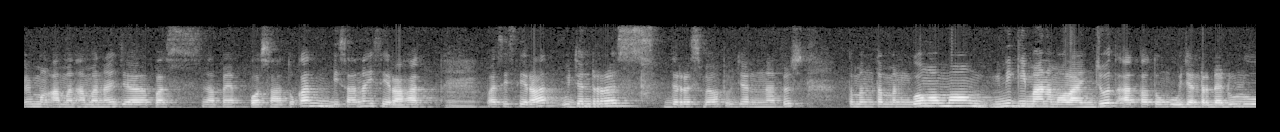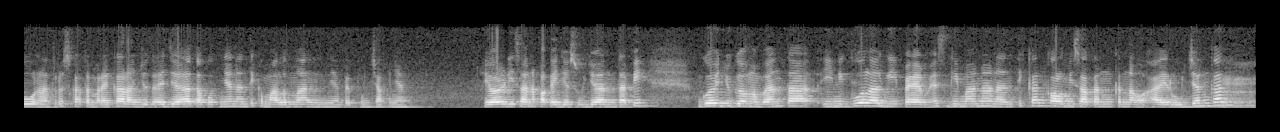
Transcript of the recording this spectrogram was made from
emang aman-aman aja. Pas sampai pos satu kan di sana istirahat. Hmm. pas istirahat hujan deres deres banget hujan. Nah terus temen-temen gue ngomong ini gimana? Mau lanjut atau tunggu hujan reda dulu? Nah terus kata mereka lanjut aja. Takutnya nanti kemalaman nyampe puncaknya. Ya di sana pakai jas hujan. Tapi gue juga ngebantah ini gue lagi PMS gimana? Nanti kan kalau misalkan kena air hujan kan hmm.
